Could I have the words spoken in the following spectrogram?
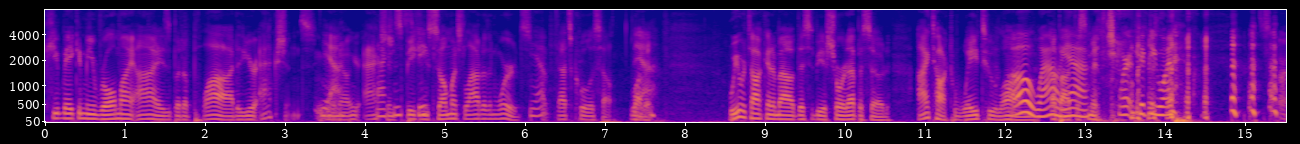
keep making me roll my eyes, but applaud your actions. Yeah. you know your actions, Actions speaking speak. so much louder than words. Yep. that's cool as hell. Love Yeah. it. We were talking about this would be a short episode. I talked way too long. Oh wow! about yeah, the Smith we're at fifty-one. sorry,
